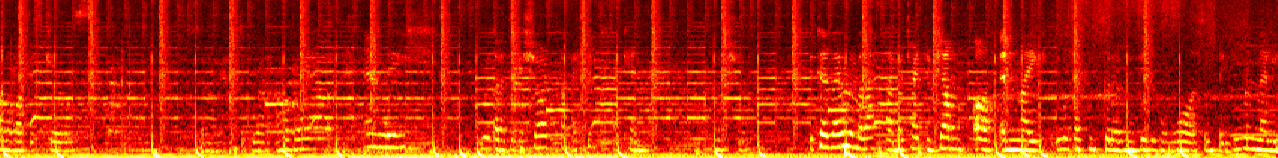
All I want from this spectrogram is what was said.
All about the skills. So now we have to run all the way out. And we, we're gonna take a shortcut. I think I can. I'm not sure. Because I remember last time I tried to jump off and like, it was like some sort of invisible wall or something. It wouldn't let me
